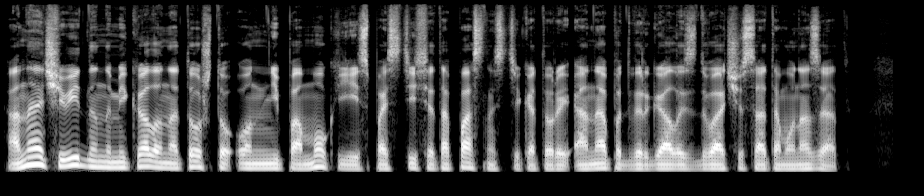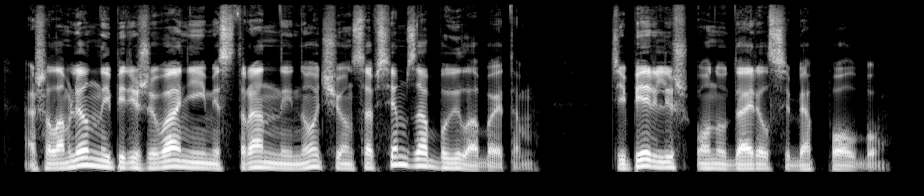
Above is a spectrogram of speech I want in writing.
Она, очевидно, намекала на то, что он не помог ей спастись от опасности, которой она подвергалась два часа тому назад. Ошеломленный переживаниями странной ночи, он совсем забыл об этом. Теперь лишь он ударил себя по лбу.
